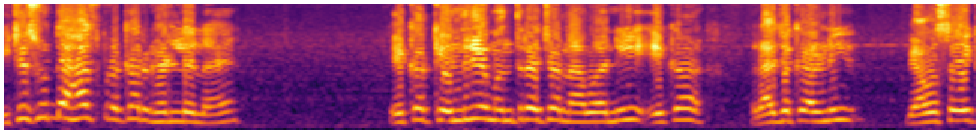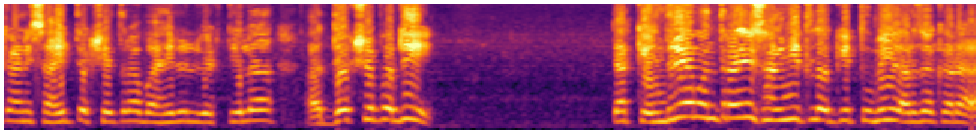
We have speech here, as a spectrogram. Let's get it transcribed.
इथे सुद्धा हाच प्रकार घडलेला आहे. एका केंद्रीय मंत्र्याच्या नावाने एका राजकारणी व्यावसायिक आणि साहित्य क्षेत्राबाहेरील व्यक्तीला अध्यक्षपदी त्या केंद्रीय मंत्र्यांनी सांगितलं की तुम्ही अर्ज करा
